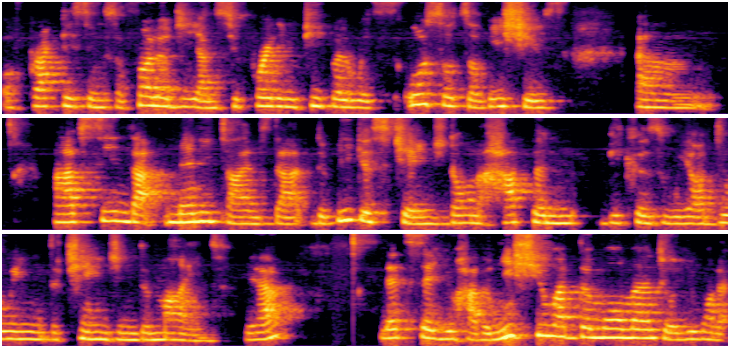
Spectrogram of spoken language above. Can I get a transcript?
of practicing sophrology and supporting people with all sorts of issues. Um, I've seen that many times that the biggest change don't happen because we are doing the change in the mind. Yeah. Let's say you have an issue at the moment or you want to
